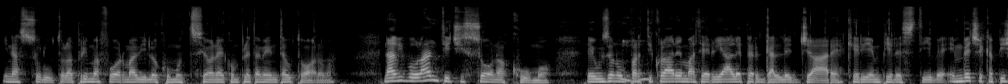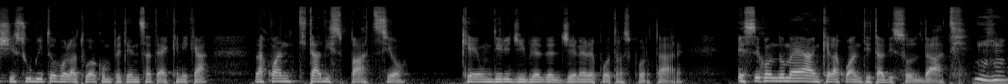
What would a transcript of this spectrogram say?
in assoluto, la prima forma di locomozione completamente autonoma. Navi volanti ci sono a Kumo e usano un mm-hmm. particolare materiale per galleggiare che riempie le stive e invece capisci subito con la tua competenza tecnica la quantità di spazio che un dirigibile del genere può trasportare. E secondo me anche la quantità di soldati. Mm-hmm.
